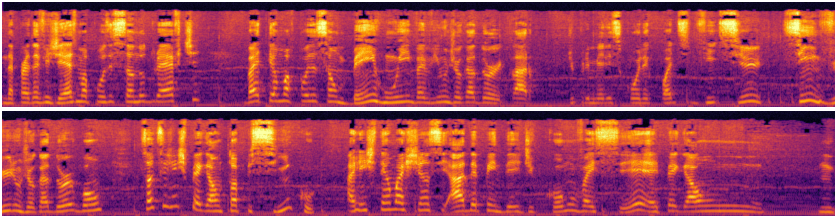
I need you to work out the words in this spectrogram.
né, perto da vigésima posição do draft. Vai ter uma posição bem ruim, vai vir um jogador, claro, de primeira escolha que pode vir, sim vir um jogador bom. Só que se a gente pegar um top 5, a gente tem uma chance, a depender de como vai ser, é pegar um, um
